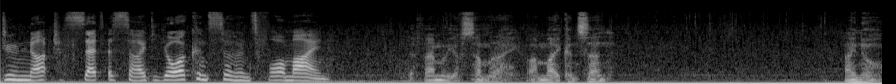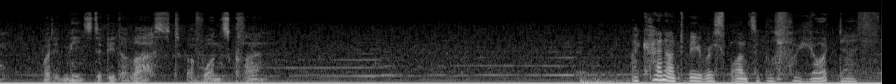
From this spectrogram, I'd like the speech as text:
do not set aside your concerns for mine. The family of samurai are my concern. I know what it means to be the last of one's clan. I cannot be responsible for your death.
